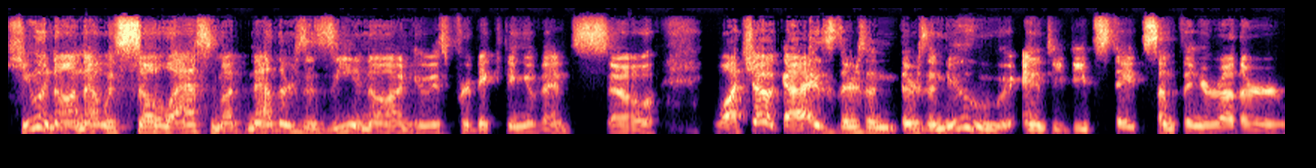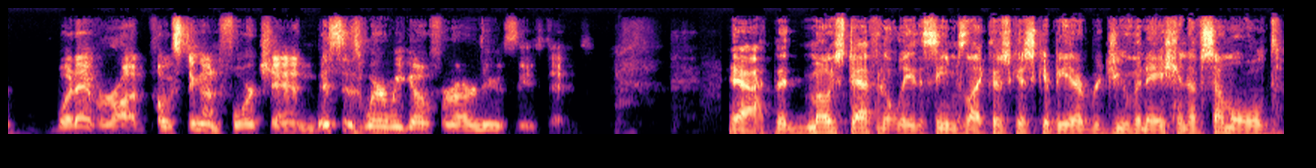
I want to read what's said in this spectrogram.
QAnon, that was so last month. Now there's a Xenon who is predicting events. So watch out, guys. There's a there's a new anti-deep state something or other, whatever, on posting on 4chan. This is where we go for our news these days. Yeah, the, most definitely it seems like there's just to be a rejuvenation of some old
